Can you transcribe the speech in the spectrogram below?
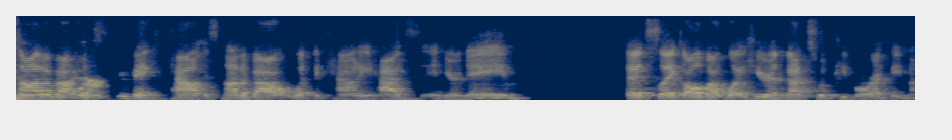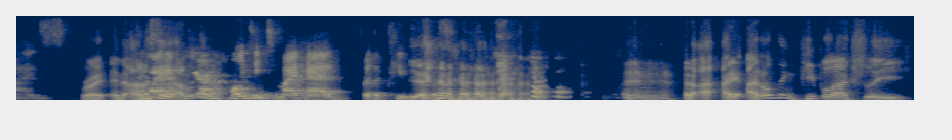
not sure. about what's your bank account. It's not about what the county has in your name. It's like all about what here, and that's what people recognize. right. And honestly, I I, don't here I'm pointing to my head for the people. yeah. and I, I- I don't think people actually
